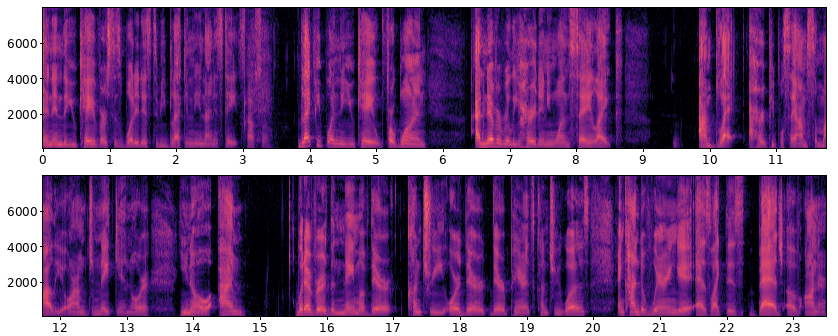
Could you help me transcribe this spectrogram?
and in the UK versus what it is to be black in the United States. How so? Black people in the UK, for one, I never really heard anyone say like I'm black. I heard people say I'm Somali or I'm Jamaican or you know, I'm whatever the name of their country or their their parents' country was and kind of wearing it as like this badge of honor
